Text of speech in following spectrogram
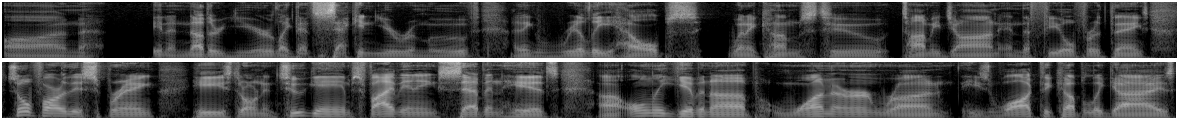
on in another year, like that second year removed, I think really helps when it comes to Tommy John and the feel for things. So far this spring, he's thrown in two games, five innings, seven hits, uh, only given up one earned run. He's walked a couple of guys.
